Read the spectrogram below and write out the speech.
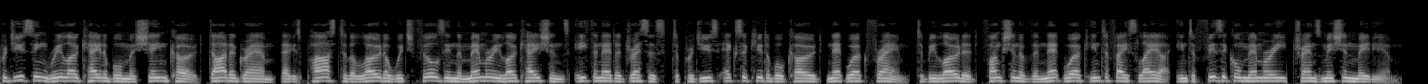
producing relocatable machine code datagram that is passed to the loader which fills in the memory locations Ethernet addresses to produce executable code network frame to be loaded function of the network network interface layer into physical memory transmission medium.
